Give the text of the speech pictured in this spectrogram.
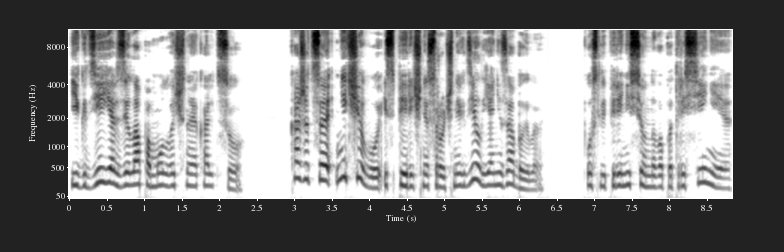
и где я взяла помолвочное кольцо. Кажется, ничего из перечня срочных дел я не забыла. После перенесенного потрясения,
